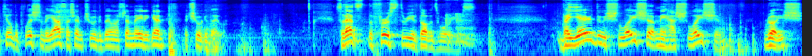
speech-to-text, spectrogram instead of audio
killed the plishim. Hashem made again a Chua So that's the first three of David's warriors. Vayerdu shloisha mehashloishim roish.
